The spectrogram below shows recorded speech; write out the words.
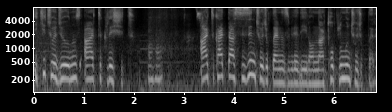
iki çocuğunuz artık reşit. Artık hatta sizin çocuklarınız bile değil onlar, toplumun çocukları.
